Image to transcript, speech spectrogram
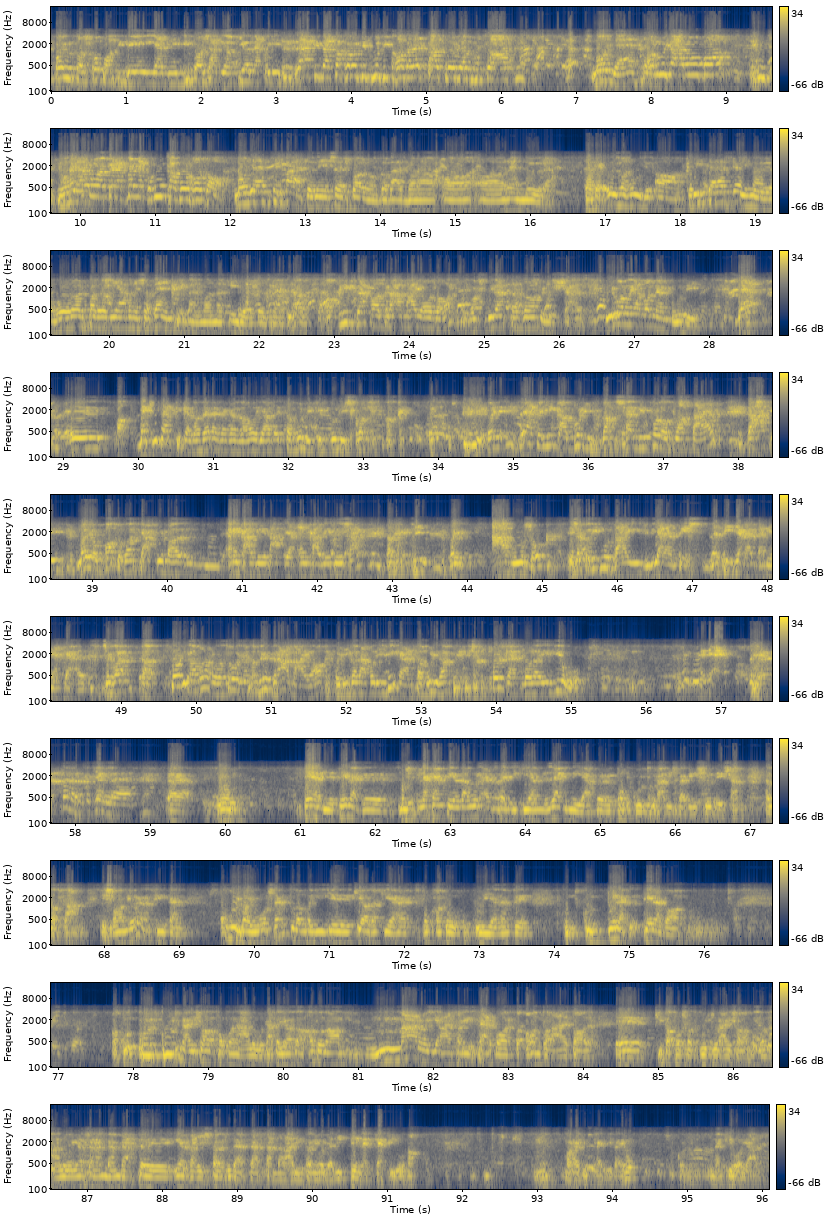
bajutos kopak, izé, ilyen biztonságiak kijönnek, hogy így lehet, hogy akarod itt budik haza, lehet táncolni az utcán. Mondja ezt. Aluljáróba! Ezek emberek mennek a munkából haza! Mondja ezt egy váltöméses ballonkabátban a, a, a rendőre. Tehát ő van úgy a Critter című horror paródiában, és a Benji-ben vannak így öltözve. A klipnek a drámája az az, hogy most mi lesz ezzel a hőssel. Ő valójában nem budi. De ö, a, neki tetszik ez az eredeg, ez ahogy az ezt a budik budiskodnak. hogy lehet, hogy inkább buliznak semmi forrott lattál, de hát így nagyon baszogatják őt az NKV-dések, vagy ágósok, és akkor így muszáj így jelentést, de így jelentenie kell. Akkor a, a sztori az arról szól, hogy az az ő drámája, hogy igazából így mi kellett a bulinak, és most lett volna így jó. Jó. Tényleg, tényleg, most nekem például ez az egyik ilyen legmélyebb popkulturális bevésődésem, ez a szám. És valami olyan szinten kurva jó, most nem tudom, hogy így ki az, aki ehhez fogható, ilyen nem tudom, tényleg, tényleg a, a kulturális alapokon álló, tehát hogy az, azon a Márai általi Szerbart Antal által e, kitaposott kulturális alapokon álló értelemben vett e, érvelést fel tud ezzel szemben állítani, hogy ez itt tényleg kefióna. Maradjunk ennyibe, jó? És akkor neki jól jár.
